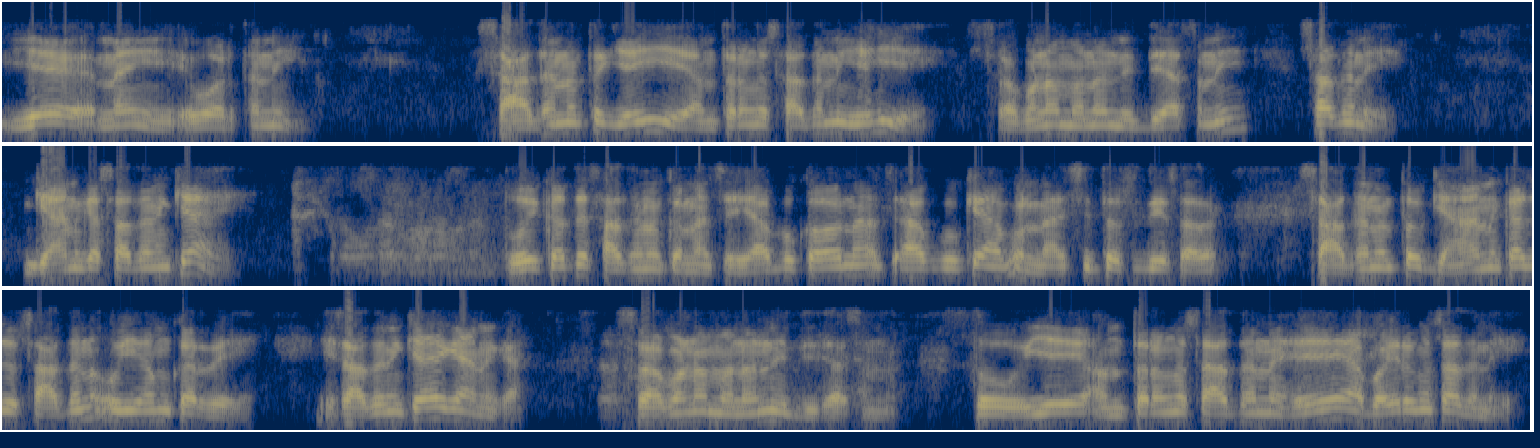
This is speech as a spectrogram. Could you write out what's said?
ये नहीं वो अर्थ नहीं। साधन तो यही है अंतरंग साधन यही है। श्रवण मन निध्यास नहीं साधन है। ज्ञान का साधन क्या है? तो ही कहते साधन करना चाहिए। आपको कहो ना, आपको क्या बोलना है? शीत शुद्धि साधन। साधन तो ज्ञान का जो साधन, वही हम कर रहे हैं। ये साधन क्या है ज्ञान का? श्रवण, मनन, निधिध्यासन। तो ये अंतरंग साधन है या बहिरंग साधन है?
